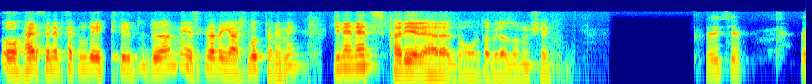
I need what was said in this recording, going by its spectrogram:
o her sene bir takım değiştirdiği dönem ne yazık ki zaten yaşlılık dönemi. Yine Nets kariyeri herhalde orada biraz onun şey. Peki. Ee,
